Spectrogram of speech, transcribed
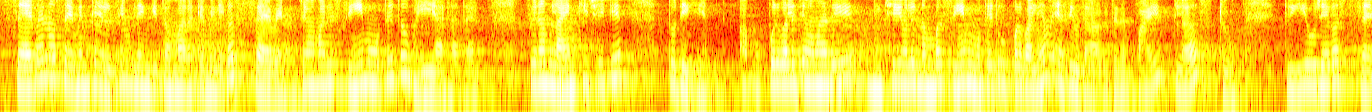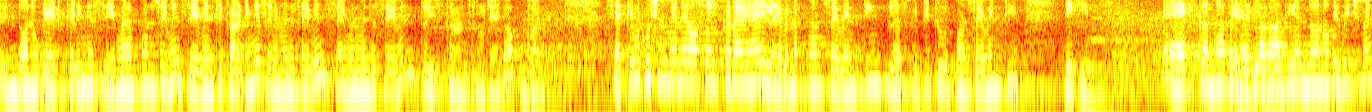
सेवन और सेवन का एलसीएम लेंगे तो हमारा क्या मिलेगा? सेवन जब हमारे सेम होते हैं तो वही आ जाता है. फिर हम लाइन खींचेंगे. तो देखिए अब ऊपर वाले जब हमारे नीचे वाले नंबर सेम होते हैं तो ऊपर वाले हम ऐसे उतार देते हैं फाइव प्लस टू तो ये हो जाएगा सेवन दोनों को ऐड करेंगे सेवन अपॉइंट सेवन सेवन से काटेंगे seven one seven seven one seven तो इसका आंसर हो जाएगा वन सेकेंड क्वेश्चन मैंने और सॉल्व कराया है eleven upon seventeen plus fifty two upon seventeen देखिए ऐड करना तो ऐड लगा दिया इन दोनों के बीच में.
